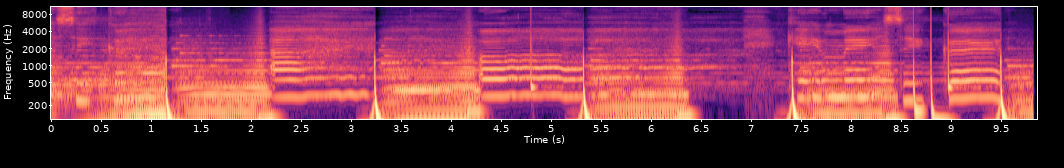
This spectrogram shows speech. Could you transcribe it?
a secret.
